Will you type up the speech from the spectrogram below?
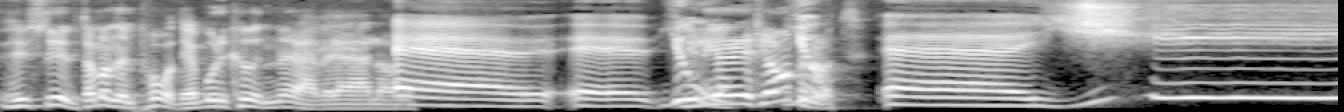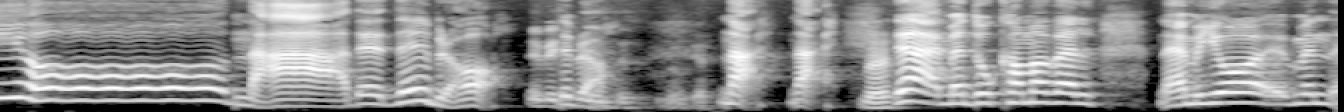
hur, slutar man en podd? Jag borde kunna det här vid det här laget. Eh, eh, jo, Vill du göra reklam för jo. något? Eh, ja, nej, det, det är bra. Det Det, är bra. Nej, nej, Nej. nej. men då kan man väl, nej men jag, men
